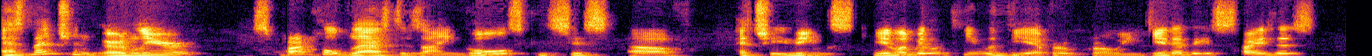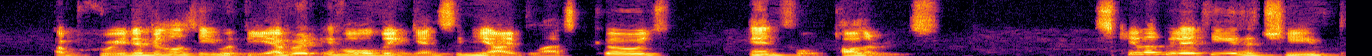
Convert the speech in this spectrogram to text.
As mentioned earlier, SparkLeBLAST design goals consist of achieving scalability with the ever-growing database sizes, upgradability with the ever-evolving NCBI BLAST codes, and fault tolerance. Scalability is achieved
